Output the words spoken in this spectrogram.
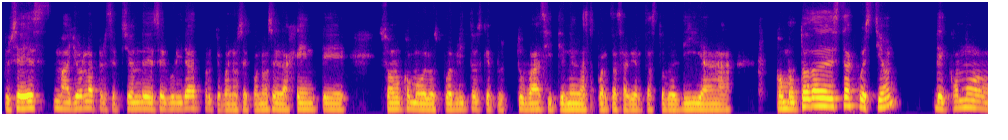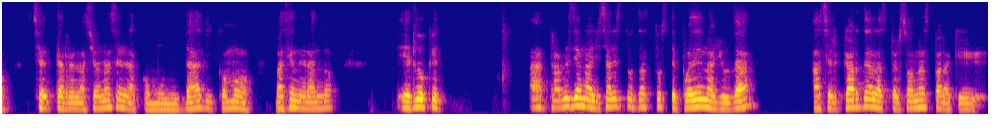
pues es mayor la percepción de seguridad porque, bueno, se conoce la gente, son como los pueblitos que pues, tú vas y tienen las puertas abiertas todo el día, como toda esta cuestión de cómo se, te relacionas en la comunidad y cómo vas generando, es lo que a través de analizar estos datos te pueden ayudar acercarte a las personas para que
